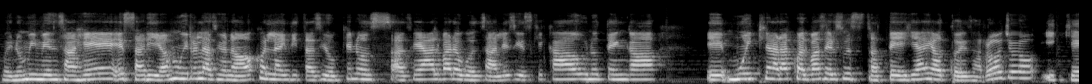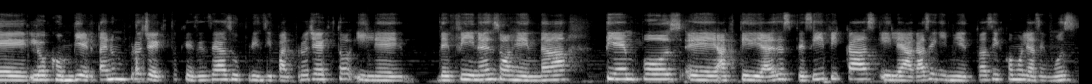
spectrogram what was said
Bueno, mi mensaje estaría muy relacionado con la invitación que nos hace Álvaro González y es que cada uno tenga eh, muy clara cuál va a ser su estrategia de autodesarrollo y que lo convierta en un proyecto, que ese sea su principal proyecto y le defina en su agenda tiempos, eh, actividades específicas y le haga seguimiento, así como le hacemos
